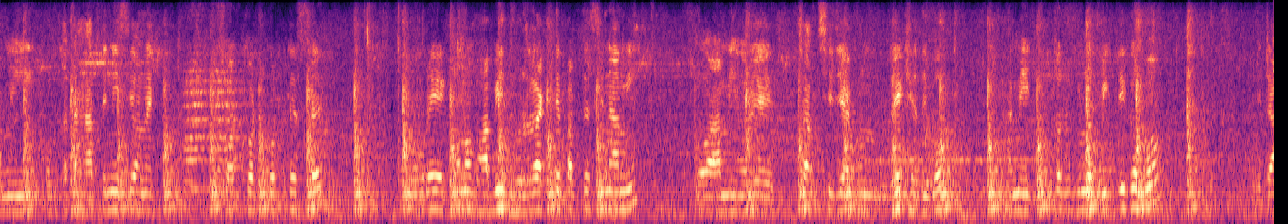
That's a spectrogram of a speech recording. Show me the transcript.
আমি কবুতরটা হাতে নিয়েছি, অনেক ছটপট করতেছে। ওরে কোনোভাবেই ধরে রাখতে পারতেছি না আমি। তো আমি ওরে চাচ্ছি যে এখন রেখে দেব। আমি এই কবুতরগুলো বিক্রি করব। এটা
